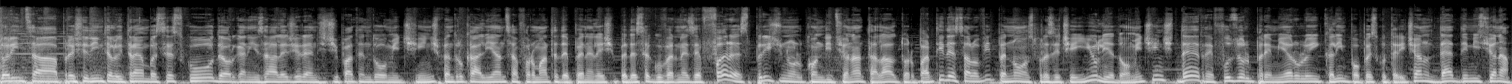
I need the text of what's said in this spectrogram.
Dorința președintelui Traian Băsescu de a organiza alegeri anticipate în 2005 pentru ca alianța formată de PNL și PD să guverneze fără sprijinul condiționat al altor partide s-a lovit pe 19 iulie 2005 de refuzul premierului Călim Popescu-Tăricianu de a demisiona.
